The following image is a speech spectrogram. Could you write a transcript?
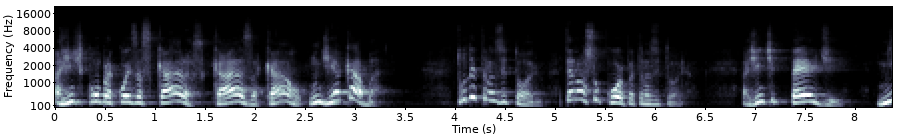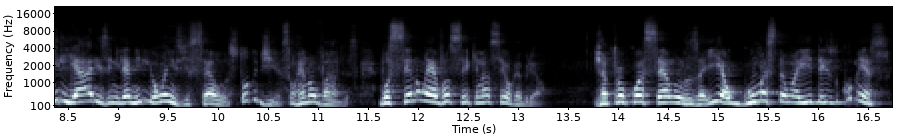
A gente compra coisas caras, casa, carro, um dia acaba. Tudo é transitório. Até nosso corpo é transitório. A gente perde milhares e milhares, milhões de células todo dia, são renovadas. Você não é você que nasceu, Gabriel. Já trocou as células aí, algumas estão aí desde o começo.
